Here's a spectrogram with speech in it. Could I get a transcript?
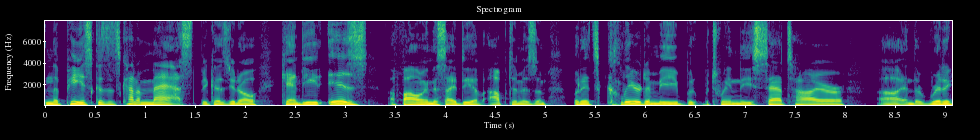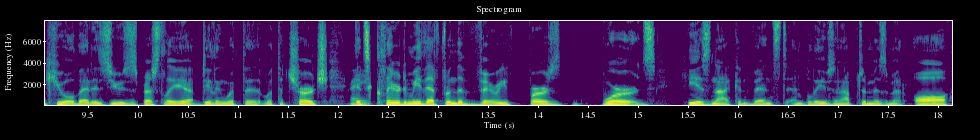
in the piece because it's kind of masked because you know Candide is following this idea of optimism, but it's clear to me but between the satire uh, and the ridicule that is used, especially uh, dealing with the with the church, Right. it's clear to me that from the very first words he is not convinced and believes in optimism at all.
